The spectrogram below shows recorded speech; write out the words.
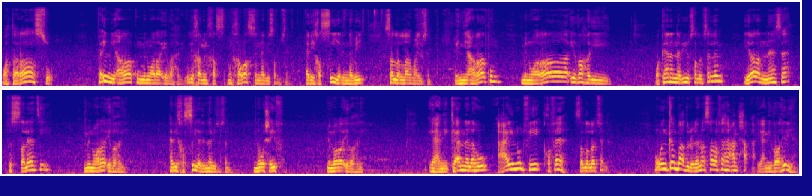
وتراصوا فإني أراكم من وراء ظهري. ودي من خص من خواص النبي صلى الله عليه وسلم. هذه خاصية للنبي صلى الله عليه وسلم. فإني أراكم من وراء ظهري. وكان النبي صلى الله عليه وسلم يرى الناس في الصلاة من وراء ظهري. هذه خاصية للنبي صلى الله عليه وسلم إن هو شايفهم من وراء ظهره يعني كأن له عين في قفاه صلى الله عليه وسلم. وإن كان بعض العلماء صرفها عن حق يعني ظاهرها.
